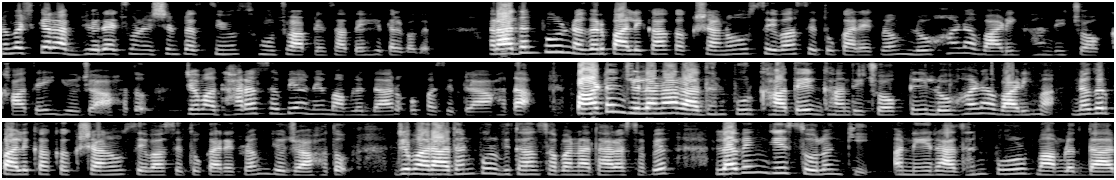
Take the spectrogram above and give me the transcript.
નમસ્કાર, આપ જોઈ રહ્યા છો નેશન પ્લસ ન્યૂઝ. હું છું આપની સાથે હેતલ ભગત. રાધનપુર નગરપાલિકા કક્ષાનો સેવા સેતુ કાર્યક્રમ લોહાણાવાડી ગાંધી ચોક ખાતે યોજાયો હતો, જેમાં ધારાસભ્ય અને મામલતદાર ઉપસ્થિત રહ્યા હતા. પાટણ જિલ્લાના રાધનપુર ખાતે ગાંધી ચોકની લોહાણાવાડીમાં નગરપાલિકા કક્ષાનો સેવા સેતુ કાર્યક્રમ યોજાયો હતો, જેમાં રાધનપુર વિધાનસભાના ધારાસભ્ય લવિંગજી સોલંકી અને રાધનપુર મામલતદાર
